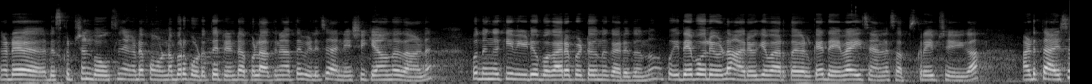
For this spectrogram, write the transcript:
ഞങ്ങളുടെ ഡിസ്ക്രിപ്ഷൻ ബോക്സിൽ ഞങ്ങളുടെ ഫോൺ നമ്പർ കൊടുത്തിട്ടുണ്ട്. അപ്പോൾ അതിനകത്ത് വിളിച്ച് അന്വേഷിക്കാവുന്നതാണ്. അപ്പോൾ നിങ്ങൾക്ക് ഈ വീഡിയോ ഉപകാരപ്പെട്ടു എന്ന് കരുതുന്നു. അപ്പോൾ ഇതേപോലെയുള്ള ആരോഗ്യ വാർത്തകൾക്ക് ദയവായി ചാനൽ സബ്സ്ക്രൈബ് ചെയ്യുക. അടുത്ത ആഴ്ച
